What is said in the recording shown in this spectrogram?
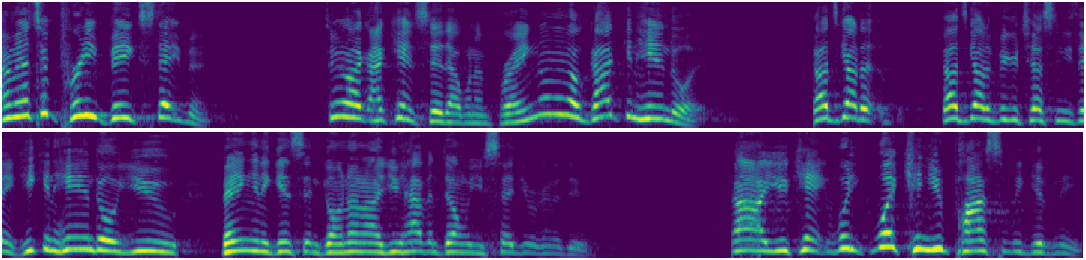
I mean, that's a pretty big statement. So you're like, I can't say that when I'm praying. No, no, no. God can handle it. God's got a God's got a bigger chest than you think. He can handle you banging against it and going, no, no, you haven't done what you said you were going to do. Ah, you can't. What, what can you possibly give me?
